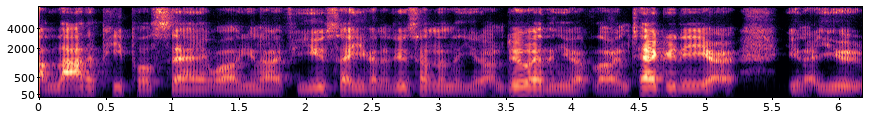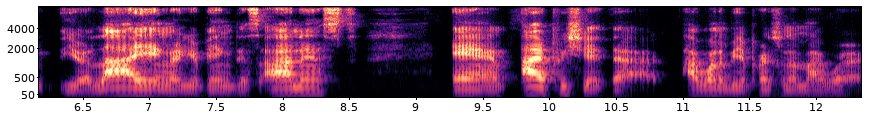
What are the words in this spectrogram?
a lot of people say, well, you know, if you say you're going to do something and you don't do it, then you have low integrity or, you know, you you're lying or you're being dishonest. And I appreciate that. I want to be a person of my word.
